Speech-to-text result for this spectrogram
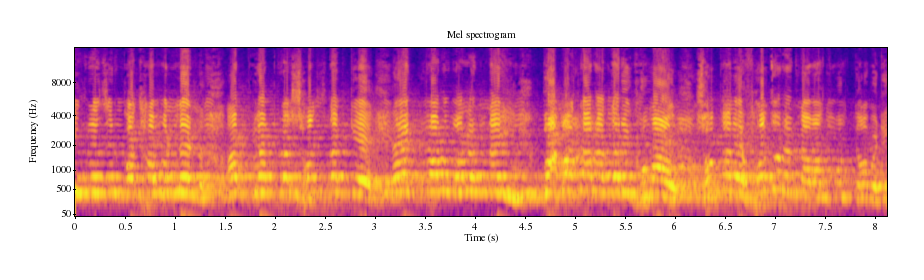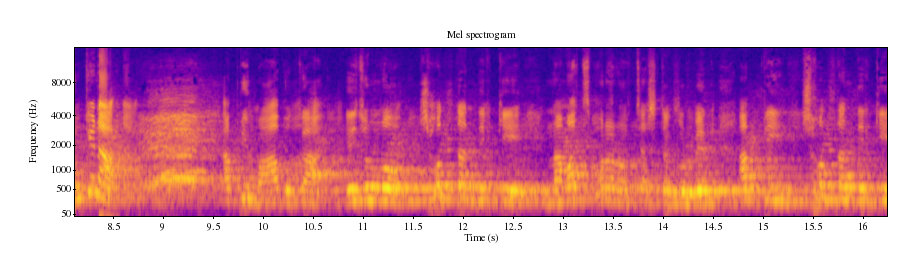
ইংরেজির কথা বললেন। আপনি আপনার সন্তানকে একবারও বলেন নাই, বাবা, তাড়াতাড়ি ঘুমাও। সকালে ফজরের নামাজ পড়তে হবে। ঠিক কিনা? আপনি মা বোকা এই জন্য সন্তানদেরকে নামাজ পড়ানোর চেষ্টা করবেন। আপনি সন্তানদেরকে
